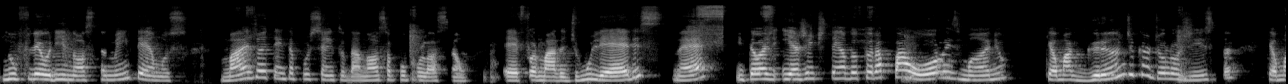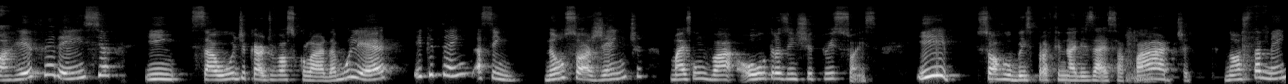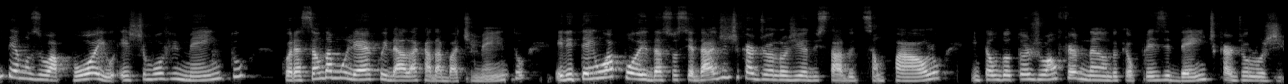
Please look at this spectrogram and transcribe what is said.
No Fleury, nós também temos mais de 80% da nossa população é formada de mulheres, né? Então, e a gente tem a doutora Paola Ismânio, que é uma grande cardiologista, que é uma referência em saúde cardiovascular da mulher e que tem, assim, não só a gente, mas com outras instituições. E, só Rubens, para finalizar essa parte, nós também temos o apoio, este movimento Coração da Mulher Cuidar a Cada Batimento, ele tem o apoio da Sociedade de Cardiologia do Estado de São Paulo, então o doutor João Fernando, que é o presidente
